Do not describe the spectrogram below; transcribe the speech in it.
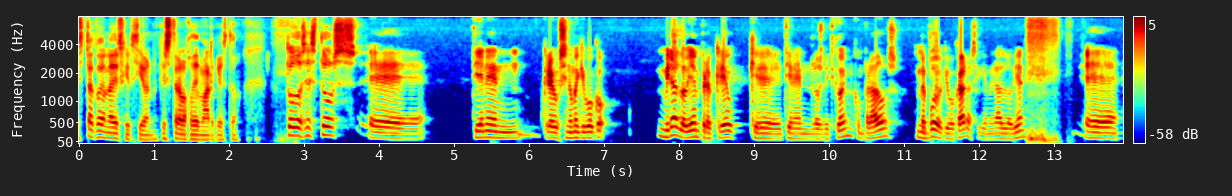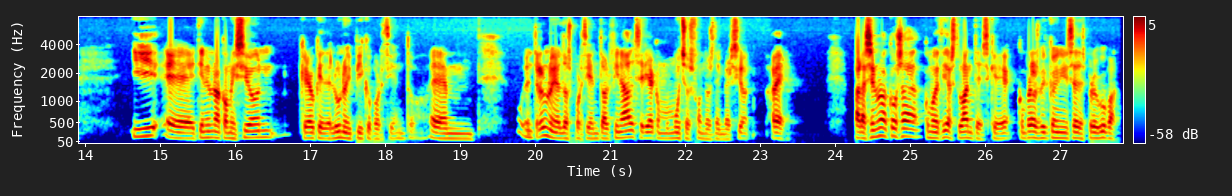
está todo en la descripción, que es trabajo de Mark esto. Todos estos eh, tienen, creo, si no me equivoco, miradlo bien, pero creo que tienen los Bitcoin comprados. Me puedo equivocar, así que miradlo bien. Eh, y eh, tienen una comisión, creo que del 1 y pico por ciento. Em, entre el 1 y el 2 por ciento. Al final sería como muchos fondos de inversión. A ver, para ser una cosa, como decías tú antes, que comprar los Bitcoin y se despreocupa,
